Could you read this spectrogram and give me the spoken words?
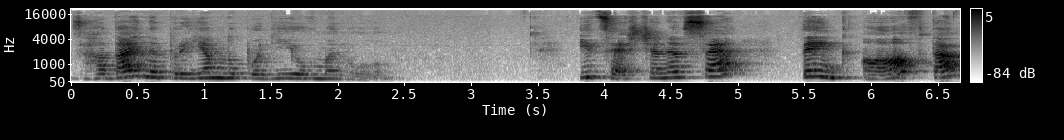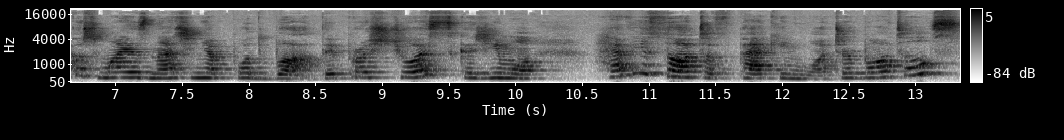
Згадай неприємну подію в минулому. І це ще не все. Think of також має значення подбати про щось. Скажімо, Have you thought of packing water bottles?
